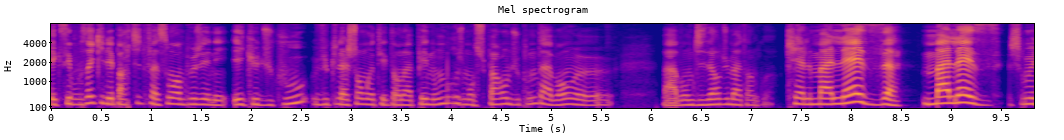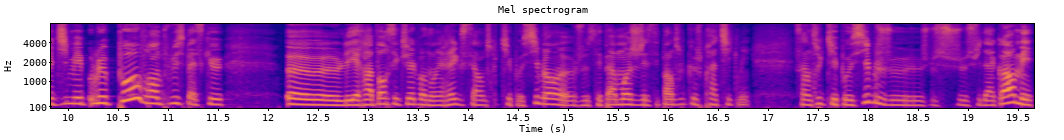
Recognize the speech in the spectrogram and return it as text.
et que c'est pour ça qu'il est parti de façon un peu gênée. Et que du coup, vu que la chambre était dans la pénombre, je m'en suis pas rendu compte avant, euh, bah avant 10h du matin, quoi. Quel malaise Malaise Je me dis, mais le pauvre en plus, parce que euh, les rapports sexuels pendant les règles, c'est un truc qui est possible. Hein. Je sais pas, moi, c'est pas un truc que je pratique, mais c'est un truc qui est possible. Je, je, suis d'accord, mais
